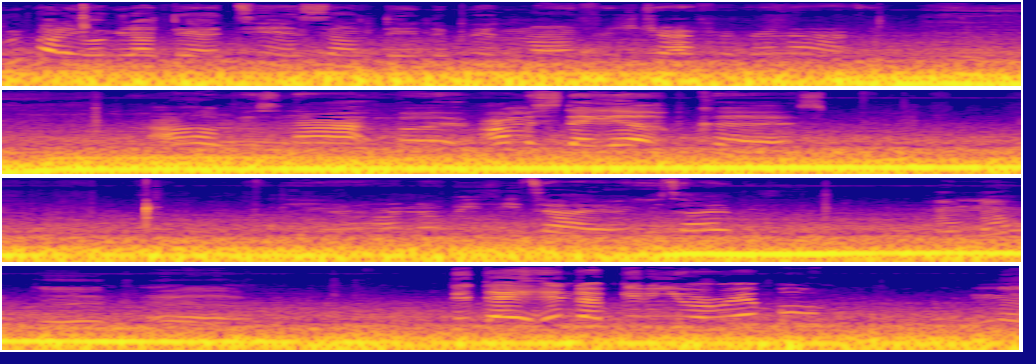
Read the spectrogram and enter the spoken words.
we probably gonna get out there at 10 something, depending on if it's traffic or not. I hope it's not, but I'm gonna stay up because yeah, I know BZ tired. You tired? BZ? I'm not good. Uh, Did they end up getting you a Red Bull? no.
